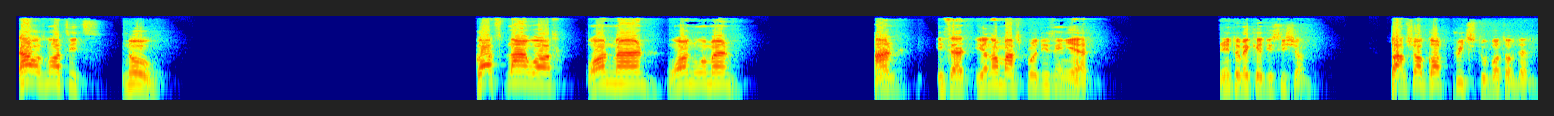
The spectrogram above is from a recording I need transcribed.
That was not it. No. God's plan was one man, one woman, and he said, You're not mass producing yet. You need to make a decision. So I'm sure God preached to both of them.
